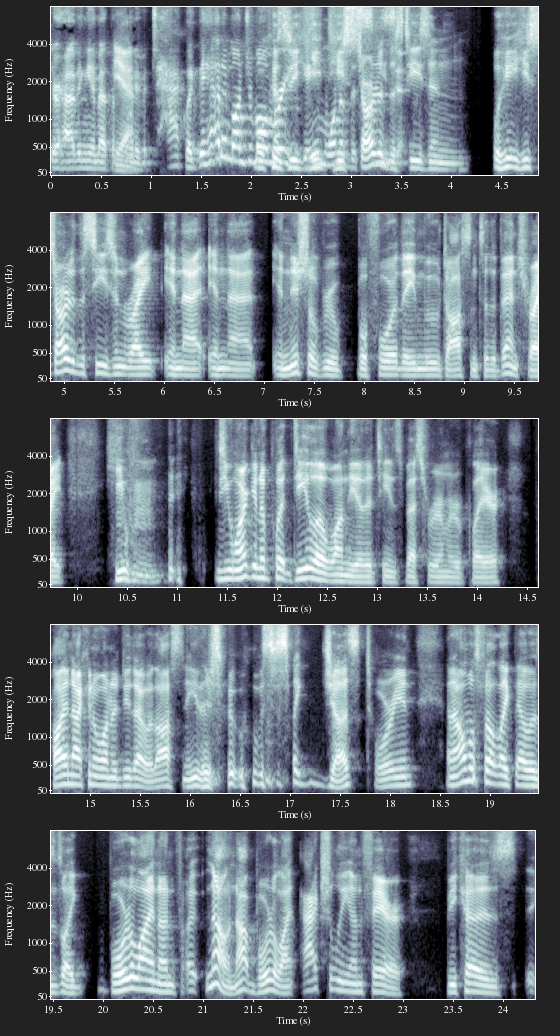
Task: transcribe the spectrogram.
They're having him at the yeah. point of attack. Like they had him on Jamal well, Murray he, game he, one he of the started season. the season. Well, he he started the season right in that in that initial group before they moved Austin to the bench. Right, he mm-hmm. you weren't going to put D'Lo on the other team's best perimeter player. Probably not going to want to do that with Austin either. So it was just like just Taurean, and I almost felt like that was like borderline unfair. Uh, no, not borderline, actually unfair because eh,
